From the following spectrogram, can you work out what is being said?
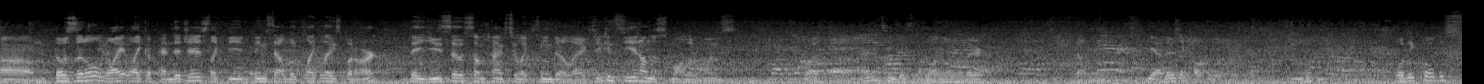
Um, those little white like appendages, like the things that look like legs but aren't, they use those sometimes to like clean their legs. You can see it on the smaller ones, but uh, I haven't seen this One over there. Yeah, there's a couple of What do they call this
